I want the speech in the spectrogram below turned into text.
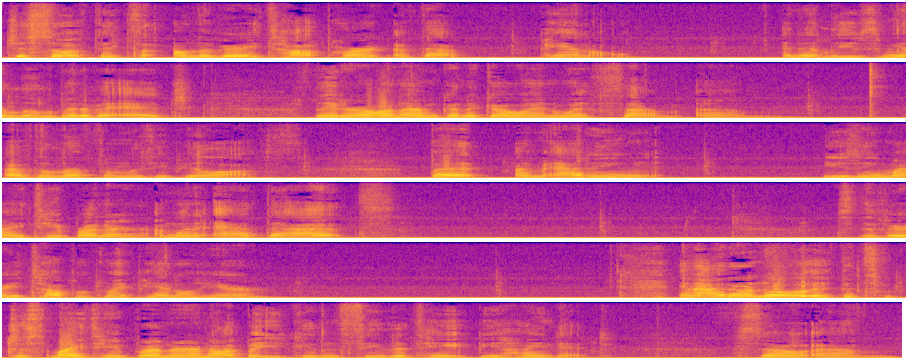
just so it fits on the very top part of that panel and it leaves me a little bit of an edge. Later on I'm going to go in with some um, of the Love from Lizi peel-offs but I'm adding using my tape runner I'm going to add that to the very top of my panel here and I don't know if it's just my tape runner or not but you can see the tape behind it so um,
